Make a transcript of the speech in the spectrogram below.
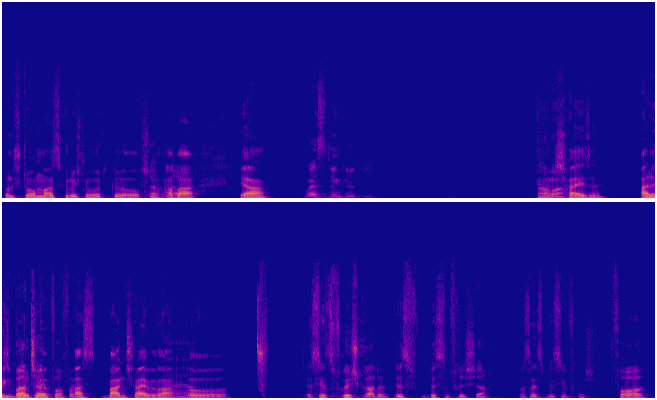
und Sturmmaske durch den Hut gelaufen. Aber ja, Wrestling-Gürtel. ah, scheiße. Alles Gute. Bandscheibenvorfall. Was? Bandscheibe, war? Ja, ja. Oh. Ist jetzt frisch gerade? Ist ein bisschen frisch, ja. Was heißt ein bisschen frisch? Vor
